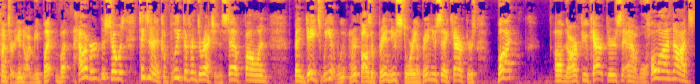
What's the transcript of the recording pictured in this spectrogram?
hunter. You know what I mean? But but however, this show is takes it in a completely different direction. Instead of following Ben Gates, we, we it follows a brand new story, a brand new set of characters, but um, there are a few characters and a whole lot of nods,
